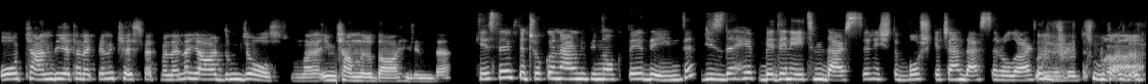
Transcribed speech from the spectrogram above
o kendi yeteneklerini keşfetmelerine yardımcı olsunlar yani imkanları dahilinde. Kesinlikle çok önemli bir noktaya değindi. Bizde hep beden eğitimi dersleri işte boş geçen dersler olarak görülürdü.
